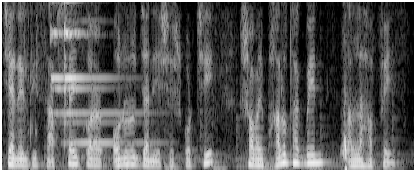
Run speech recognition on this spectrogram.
চ্যানেলটি সাবস্ক্রাইব করার অনুরোধ জানিয়ে শেষ করছি। সবাই ভালো থাকবেন। আল্লাহ হাফেজ।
